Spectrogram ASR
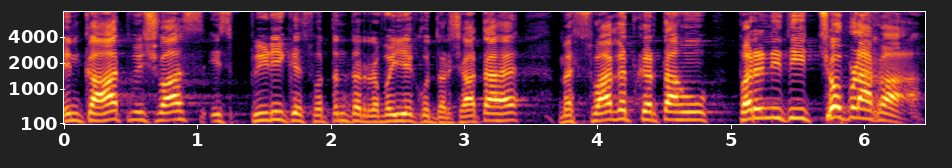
इनका आत्मविश्वास इस पीढ़ी के स्वतंत्र रवैये को दर्शाता है। मैं स्वागत करता हूँ परिणीति चोपड़ा का।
